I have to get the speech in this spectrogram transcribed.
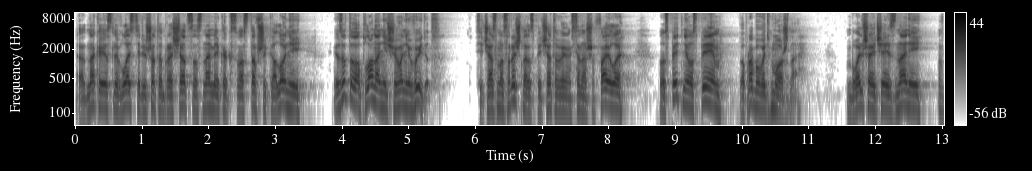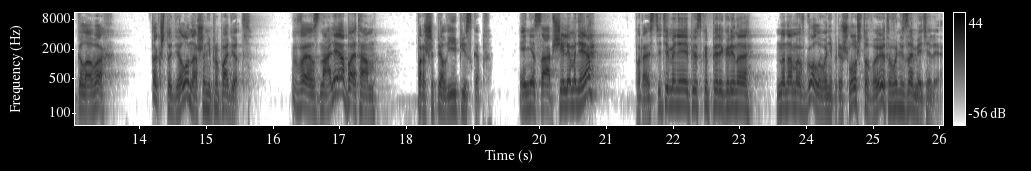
Однако если власти решат обращаться с нами как с восставшей колонией, из этого плана ничего не выйдет. Сейчас мы срочно распечатываем все наши файлы. Успеть не успеем, попробовать можно. Большая часть знаний в головах, так что дело наше не пропадет. «Вы знали об этом?» – прошипел епископ. «И не сообщили мне?» «Простите меня, епископ Перегрина, но нам и в голову не пришло, что вы этого не заметили».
